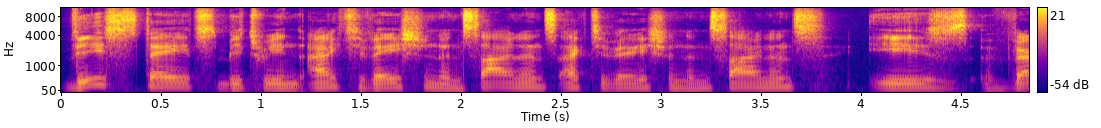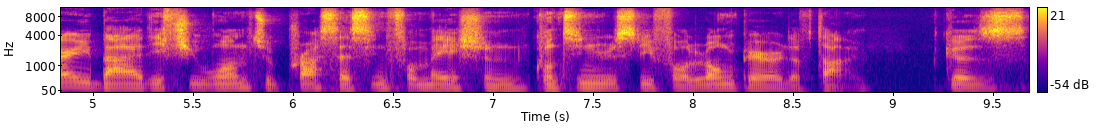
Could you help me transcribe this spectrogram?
This state between activation and silence, activation and silence, is very bad if you want to process information continuously for a long period of time because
